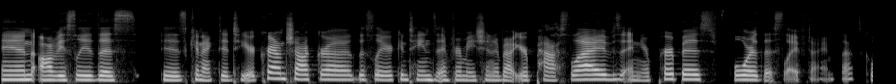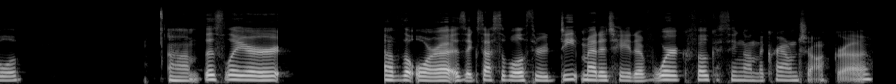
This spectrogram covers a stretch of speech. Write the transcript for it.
And obviously, this is connected to your crown chakra. This layer contains information about your past lives and your purpose for this lifetime. That's cool. Um, this layer of the aura is accessible through deep meditative work focusing on the crown chakra.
